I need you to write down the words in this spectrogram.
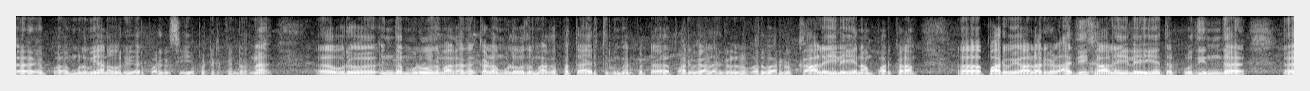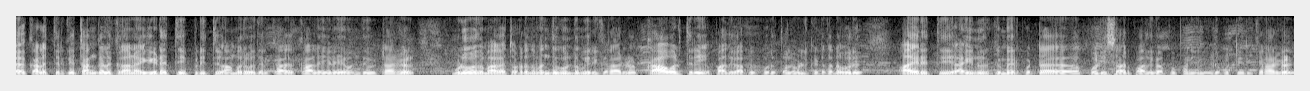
அஹ், முழுமையான ஒரு ஏற்பாடுகள் செய்யப்பட்டிருக்கின்றன. ஒரு இந்த முழுவதுமாக அந்த களம் முழுவதுமாக பத்தாயிரத்துக்கும் மேற்பட்ட பார்வையாளர்கள் வருவார்கள். காலையிலேயே நாம் பார்க்கலாம். பார்வையாளர்கள் அதிகாலையிலேயே தற்போது இந்த களத்திற்கு தங்களுக்கான இடத்தை பிடித்து அமர்வதற்காக காலையிலேயே வந்து விட்டார்கள். முழுவதுமாக தொடர்ந்து வந்து கொண்டும் இருக்கிறார்கள். காவல்துறை பாதுகாப்பை பொறுத்தளவில் கிட்டத்தட்ட ஒரு ஆயிரத்தி ஐநூறுக்கு மேற்பட்ட போலீசார் பாதுகாப்பு பணியில் ஈடுபட்டு இருக்கிறார்கள்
